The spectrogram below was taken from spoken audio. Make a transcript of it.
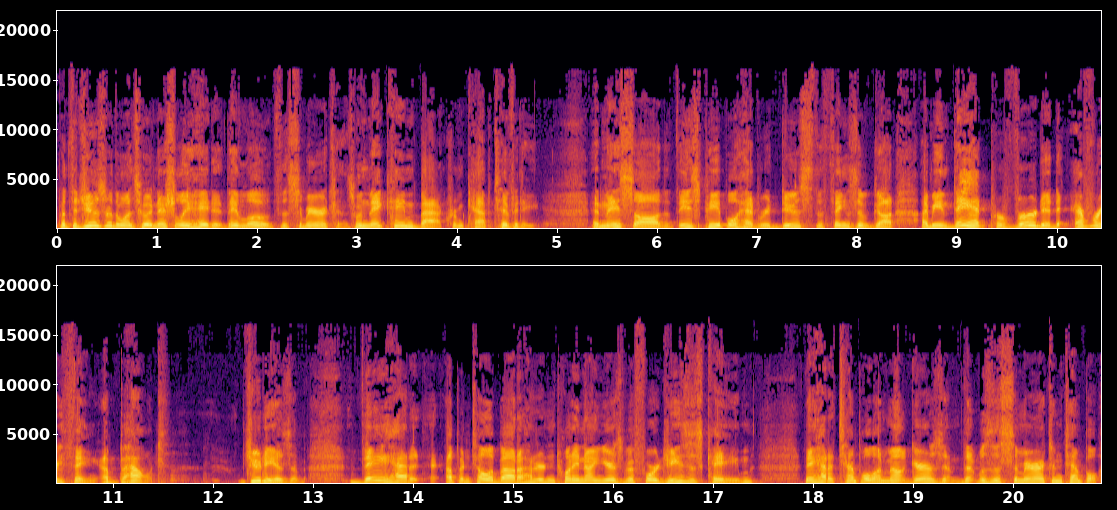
But the Jews were the ones who initially hated, they loathed the Samaritans. When they came back from captivity, and they saw that these people had reduced the things of God. I mean, they had perverted everything about Judaism. They had, up until about 129 years before Jesus came, they had a temple on Mount Gerizim that was the Samaritan temple.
